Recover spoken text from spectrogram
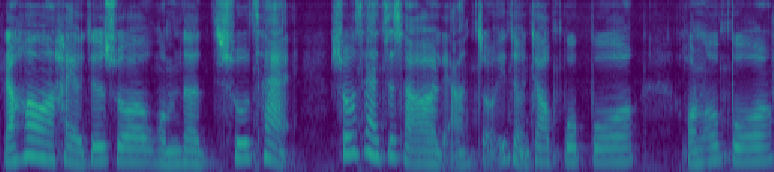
然后还有就是说，我们的蔬菜，蔬菜至少要有两种，一种叫波波红萝卜，哦，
